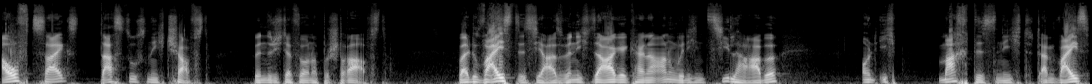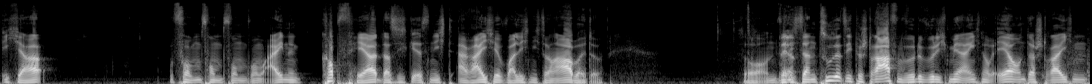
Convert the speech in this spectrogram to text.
aufzeigst, dass du es nicht schaffst, wenn du dich dafür auch noch bestrafst. Weil du weißt es ja, also wenn ich sage, keine Ahnung, wenn ich ein Ziel habe und ich mache das nicht, dann weiß ich ja vom, vom, vom, vom eigenen Kopf her, dass ich es nicht erreiche, weil ich nicht dran arbeite. So, und wenn Ja. ich dann zusätzlich bestrafen würde, würde ich mir eigentlich noch eher unterstreichen,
